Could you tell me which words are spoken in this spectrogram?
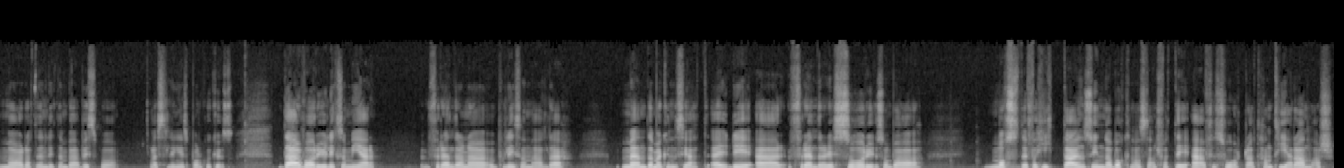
mördat en liten bebis på Astrid Lindgrens barnsjukhus. Där var det ju liksom mer föräldrarna polisanmälde men där man kunde se att det är föräldrar i sorg som bara måste få hitta en syndabock någonstans för att det är för svårt att hantera annars.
